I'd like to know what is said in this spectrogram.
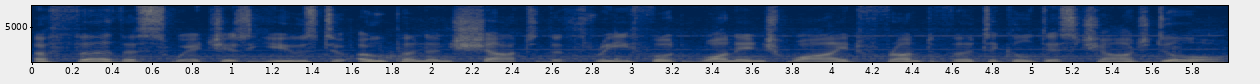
A further switch is used to open and shut the 3 foot 1 inch wide front vertical discharge door.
